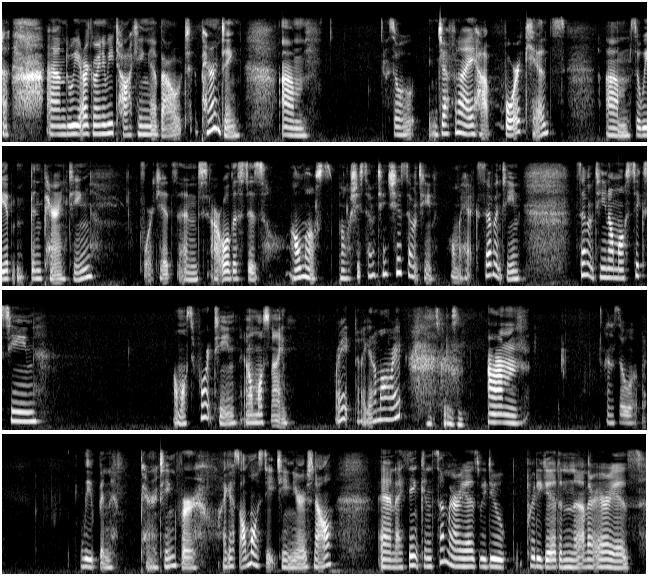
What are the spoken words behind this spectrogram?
and we are going to be talking about parenting. Um, so, Jeff and I have four kids. Um, so, we have been parenting four kids, and our oldest is almost, oh, she's 17. She is 17. Oh, my heck, 17. 17, almost 16, almost 14, and almost 9. Right? Did I get them all right? That's crazy. Um, and so we've been parenting for, I guess, almost 18 years now. And I think in some areas we do pretty good, and in other areas,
